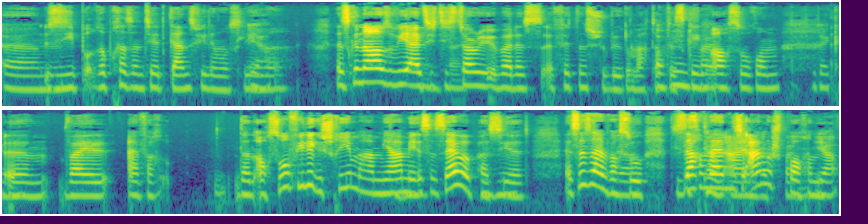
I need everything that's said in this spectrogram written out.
Ähm, sie repräsentiert ganz viele Muslime. Ja. Das ist genauso wie als ich die Story über das äh, Fitnessstudio gemacht habe. Das ging Fall. auch so rum, ähm, weil einfach dann auch so viele geschrieben haben, ja, mhm. mir ist dasselbe passiert. Mhm. Es ist einfach ja. so. Die das Sachen werden nicht angesprochen. Ja.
